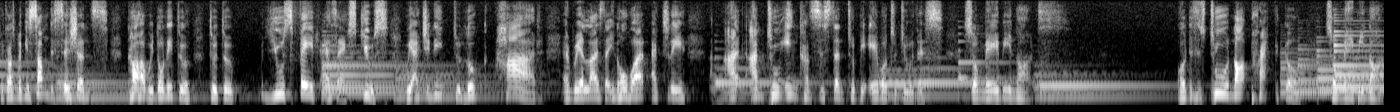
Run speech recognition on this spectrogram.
Because maybe some decisions, God, we don't need to, to, to use faith as an excuse. We actually need to look hard and realize that, you know what, actually, I, I'm too inconsistent to be able to do this. So maybe not oh, this is too not practical, so maybe not.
